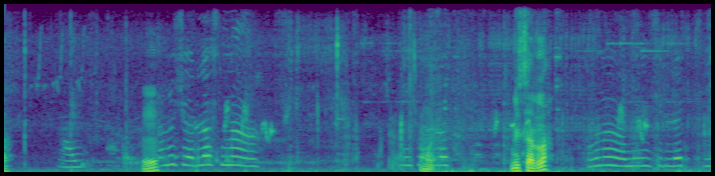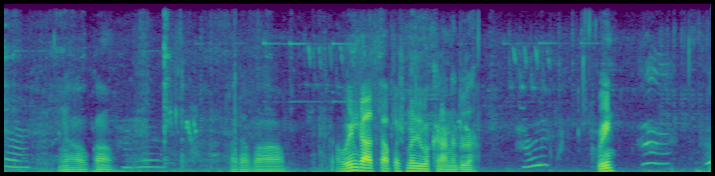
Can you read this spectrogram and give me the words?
आई. हं? आम्ही शोधलंच ना. मी मग- शोधलंच विसरला? हो ना शोधलंच ना. हो का? ना. अरे बाप होईन का आज कापसमध्ये वखर आणा तुझा? ना. होईन? हा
